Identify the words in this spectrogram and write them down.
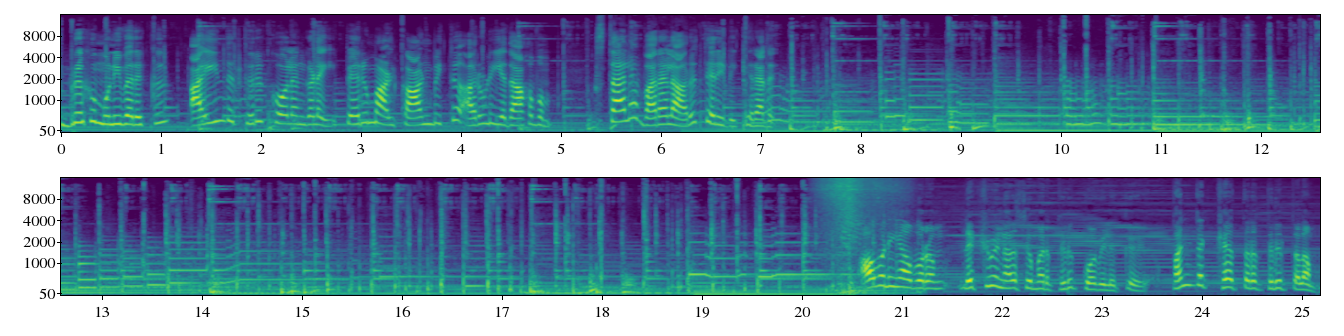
பிருகு முனிவருக்கு ஐந்து திருக்கோலங்களை பெருமாள் காண்பித்து அருளியதாகவும் ஸ்தல வரலாறு தெரிவிக்கிறது. ஆவணியாபுரம் லட்சுமி நரசிம்மர் திருக்கோவிலுக்கு பஞ்சக்ஷேத்திர திருத்தலம்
